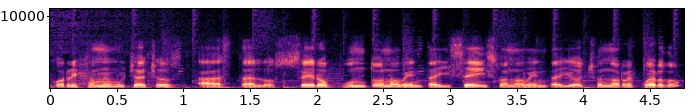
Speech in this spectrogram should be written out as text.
corríjame muchachos, hasta los 0.96 o 98, no recuerdo.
